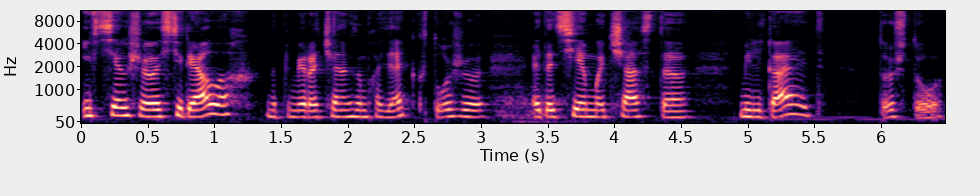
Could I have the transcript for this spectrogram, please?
И в тех же сериалах, например, «Отчаянных домохозяйках», тоже эта тема часто мелькает, то, что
